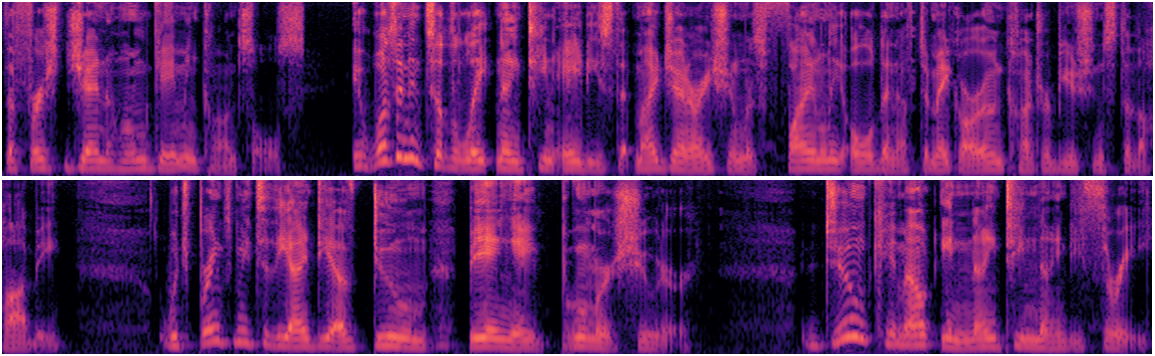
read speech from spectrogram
the first gen home gaming consoles. It wasn't until the late 1980s that my generation was finally old enough to make our own contributions to the hobby. Which brings me to the idea of Doom being a boomer shooter. Doom came out in 1993.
